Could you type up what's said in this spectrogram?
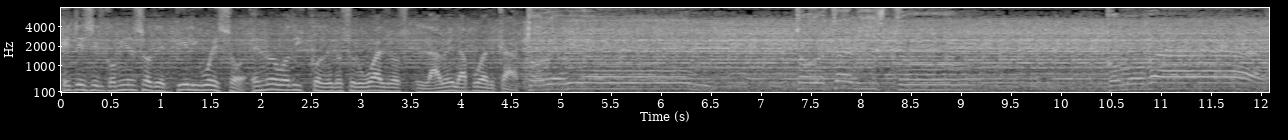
Este es el comienzo de Piel y Hueso, el nuevo disco de los uruguayos La Vela Puerca. Todo bien, todo está listo. ¿Cómo vas?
